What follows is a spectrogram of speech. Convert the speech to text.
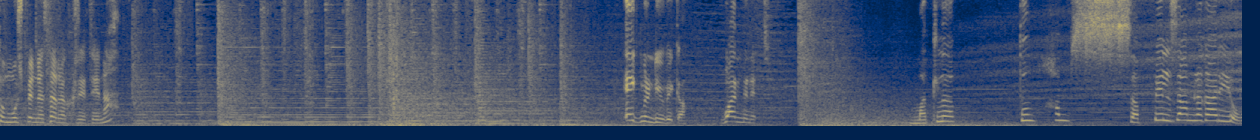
तुम मुझ पे नज़र रख रहे थे ना? एक मिनट युविका। वन मिनट मतलब तुम हम सब पे इल्ज़ाम लगा रही हो?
